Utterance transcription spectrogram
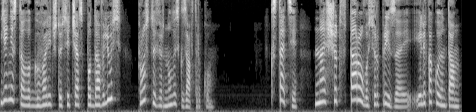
Я не стала говорить, что сейчас подавлюсь, просто вернулась к завтраку. Кстати, насчет второго сюрприза, или какой он там...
